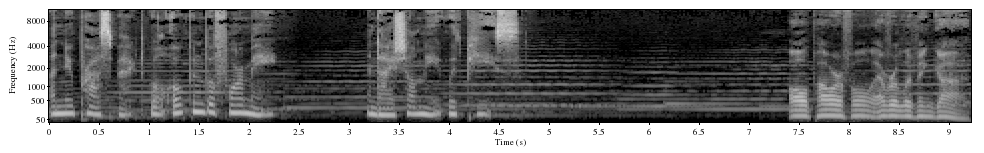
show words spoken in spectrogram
a new prospect will open before me, and I shall meet with peace. All powerful, ever living God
